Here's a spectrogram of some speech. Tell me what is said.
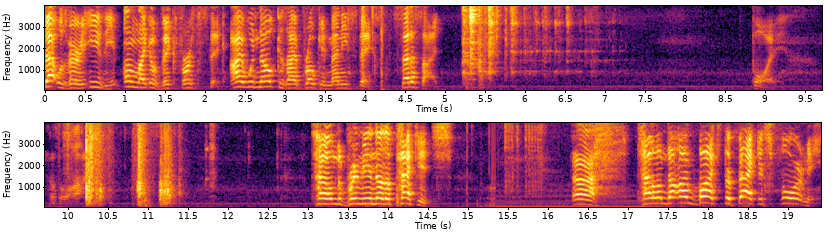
That was very easy, unlike a Vic Firth stick. I would know because I've broken many sticks. Set aside. Boy, that was a lot. Tell him to bring me another package. Ah, tell him to unbox the package for me.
